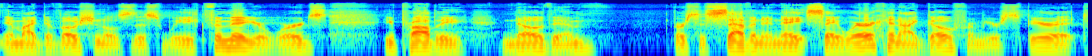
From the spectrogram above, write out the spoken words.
in my devotionals this week. Familiar words, you probably know them. Verses 7 and 8 say, Where can I go from your spirit?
